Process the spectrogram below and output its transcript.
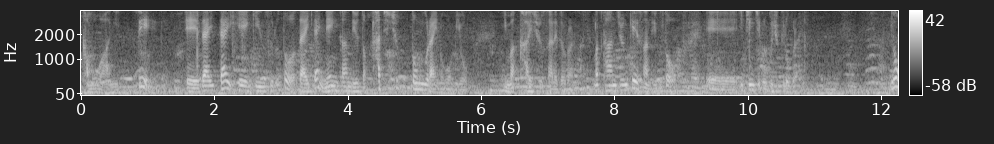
鴨川にで、えー、大体平均すると大体年間でいうと80トンぐらいのゴミを、今回収されておられます、まあ、単純計算でいうと、えー、1日60キロぐらいの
